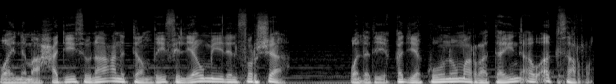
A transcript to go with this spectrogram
وإنما حديثنا عن التنظيف اليومي للفرشاة والذي قد يكون مرتين أو أكثر.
